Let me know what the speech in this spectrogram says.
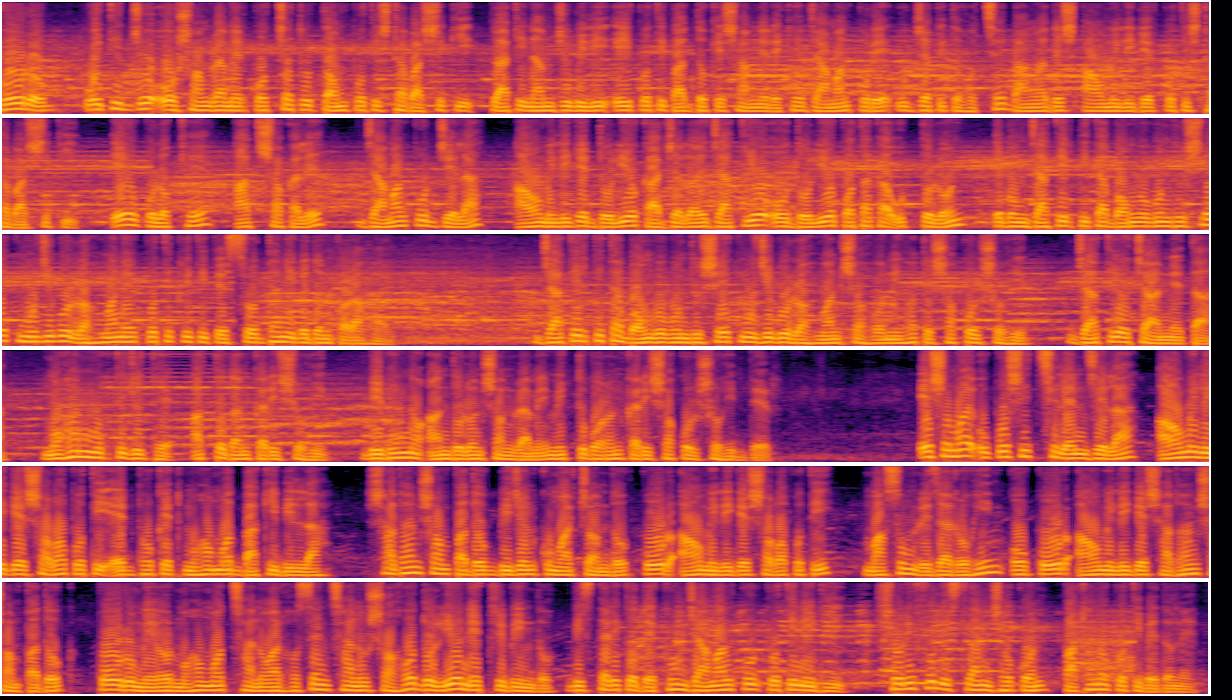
গৌরব, ঐতিহ্য ও সংগ্রামের পশ্চাতুরতম প্রতিষ্ঠাবার্ষিকী platinum jubilee এই প্রতিপাদ্যকে সামনে রেখে জামালপুরে উদযাপিত হচ্ছে বাংলাদেশ আওয়ামী লীগের প্রতিষ্ঠাবার্ষিকী। এ উপলক্ষে আজ সকালে জামালপুর জেলা আওয়ামী লীগের দলীয় কার্যালয়ে জাতীয় ও দলীয় পতাকা উত্তোলন এবং জাতির পিতা বঙ্গবন্ধু শেখ মুজিবুর রহমানের প্রতিকৃতিতে শ্রদ্ধা নিবেদন করা হয়। জাতির পিতা বঙ্গবন্ধু শেখ মুজিবুর রহমান সহ নিহত সকল শহীদ, জাতীয় চার নেতা, মহান মুক্তিযুদ্ধে আত্মদানকারী শহীদ। বিভিন্ন আন্দোলন সংগ্রামে মৃত্যুবরণকারী সকল শহীদদের। এ সময় উপস্থিত ছিলেন জেলা আওয়ামী লীগের সভাপতি অ্যাডভোকেট মোহাম্মদ বাকি বিল্লাহ সাধারণ সম্পাদক বিজন কুমার চন্দ পৌর আওয়ামী লীগের সভাপতি মাসুম রেজা রহিম ও পৌর আওয়ামী লীগের সাধারণ সম্পাদক পৌর মেয়র মোহাম্মদ ছানোয়ার হোসেন ছানু সহ দলীয় নেতৃবৃন্দ। বিস্তারিত দেখুন জামালপুর প্রতিনিধি শরীফুল ইসলাম ঝোকন, পাঠানো প্রতিবেদনে।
